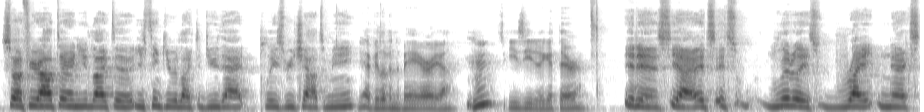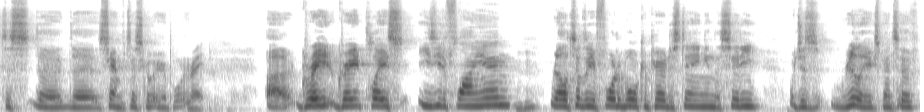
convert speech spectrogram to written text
So if you're out there and you'd like to, you think you would like to do that, please reach out to me. Yeah, if you live in the Bay Area, Mm-hmm. it's easy to get there. It is, yeah. It's it's literally it's right next to the the San Francisco airport. Right. Uh, great great place, easy to fly in, Mm-hmm. relatively affordable compared to staying in the city, which is really expensive.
